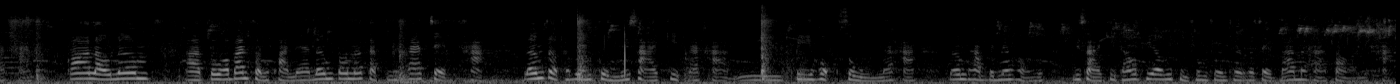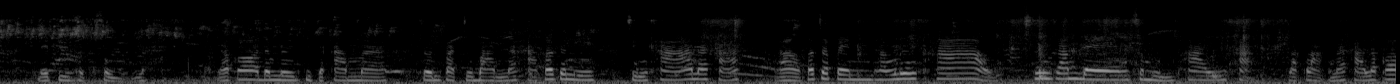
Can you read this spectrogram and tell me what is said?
นะคะ ก็เราเริ่มตัวบ้านสวนขวัญเนี่ยเริ่มต้นตั้งแต่ปี 57 ค่ะ เริ่มจดทะเบียนกลุ่มวิสาหกิจนะคะปี 60 นะคะ เริ่มทำเป็นเรื่องของวิสาหกิจท่องเที่ยววิถีชุมชนเชิงเกษตรบ้านมหาสอนค่ะ ในปี 60 นะคะ แล้วก็ดำเนินกิจกรรมมาจนปัจจุบันนะคะ ก็จะมีสินค้านะคะก็จะเป็นทั้งเรื่องข้าวซึ่งกล้ามแดง สมุนไพรค่ะ หลักๆนะคะ แล้วก็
